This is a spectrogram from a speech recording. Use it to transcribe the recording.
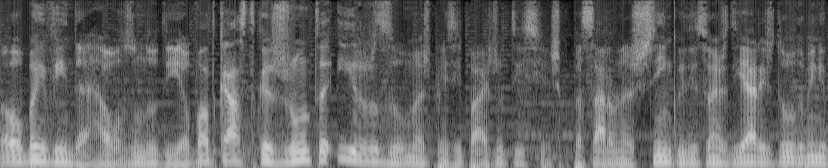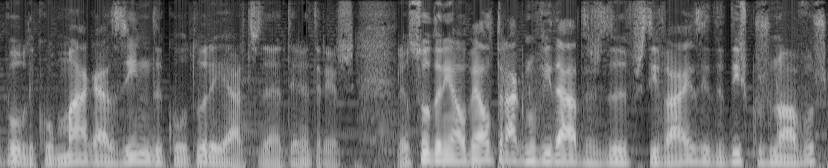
ou bem-vinda ao Resumo do Dia, o podcast que junta e resume as principais notícias que passaram nas cinco edições diárias do Domínio Público, Magazine de Cultura e Artes da Antena 3. Eu sou Daniel Bell, trago novidades de festivais e de discos novos.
